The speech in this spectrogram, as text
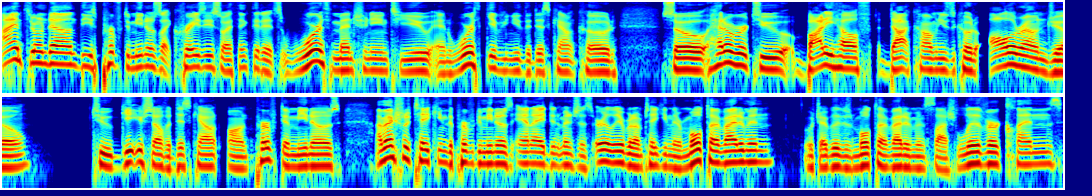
I am throwing down these perfect aminos like crazy, so I think that it's worth mentioning to you and worth giving you the discount code. So head over to bodyhealth.com and use the code all around Joe to get yourself a discount on Perfect Aminos. I'm actually taking the Perfect Aminos, and I didn't mention this earlier, but I'm taking their multivitamin, which I believe is multivitamin slash liver cleanse.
